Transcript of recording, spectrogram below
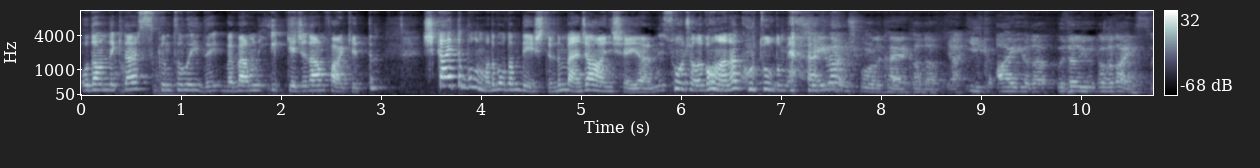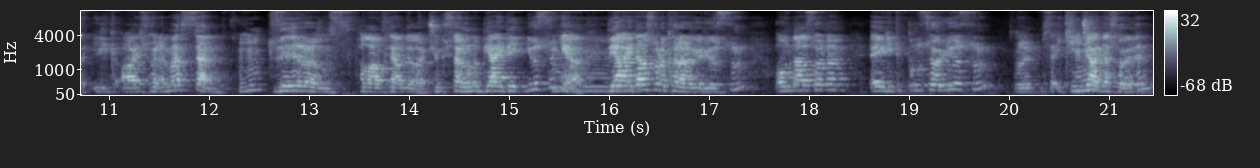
odamdakiler sıkıntılıydı ve ben bunu ilk geceden fark ettim. Şikayette bulunmadım odamı değiştirdim. Bence aynı şey yani. Sonuç olarak onlardan kurtuldum yani. şey varmış bu arada KYK'da. Ya ilk ay ya da özel yurtlarda da aynısı. İlk ay söylemezsen hı. düzelir aramız falan filan diyorlar. Çünkü sen onu bir ay bekliyorsun ya. Hmm. Bir aydan sonra karar veriyorsun. Ondan sonra e, gidip bunu söylüyorsun. Hani Mesela ikinci Hı. ayda söyledin.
